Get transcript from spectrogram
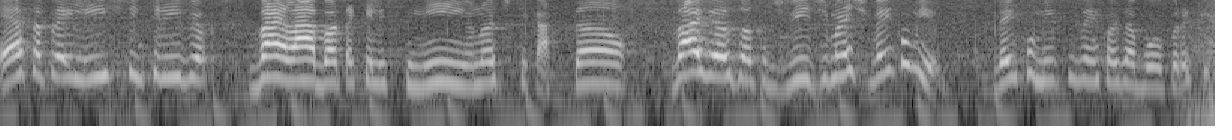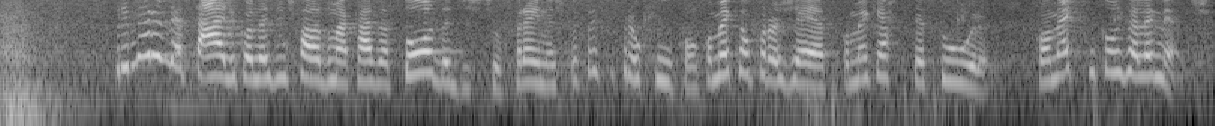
essa playlist incrível, vai lá, bota aquele sininho, notificação, vai ver os outros vídeos, mas vem comigo. Vem comigo que vem coisa boa por aqui. Primeiro detalhe, quando a gente fala de uma casa toda de steel frame, as pessoas se preocupam, como é que é o projeto, como é que é a arquitetura, como é que ficam os elementos.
